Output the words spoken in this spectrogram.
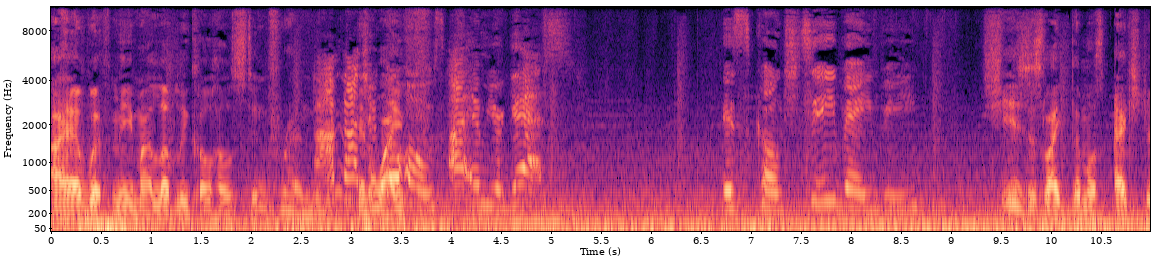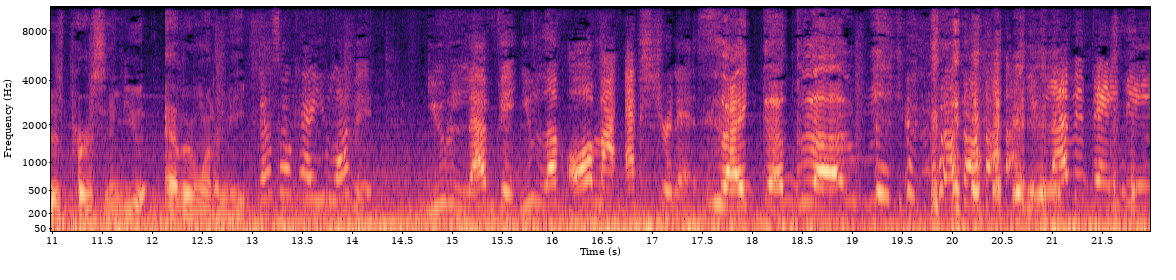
I have with me my lovely co-host and friend I'm not and your wife. co-host. I am your guest. It's Coach T, baby. She is just like the most extras person you ever want to meet. That's okay. You love it. You love it. You love all my extraness. Like a glove. you love it, baby.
